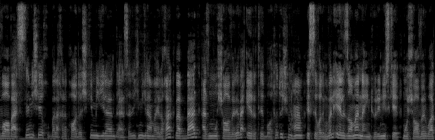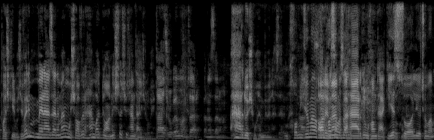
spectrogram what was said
وابسته میشه. خب بالاخره پاداشی که می‌گیرن درصدی که می‌گیرن و الی آخر. و بعد از مشاوره و ارتباطاتشون هم استفاده می‌کنن ولی الزاما نه اینطوری نیست که مشاور باید پاشگیر باشه. ولی به نظر من مشاور هم باید دانش داشته هم تجربه. تجربه مهمتره به نظر من. هر دوش مهمه به نظر من. خب اینجا من آره من به هر دو می‌خوام تاکید یه سوالی چون من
